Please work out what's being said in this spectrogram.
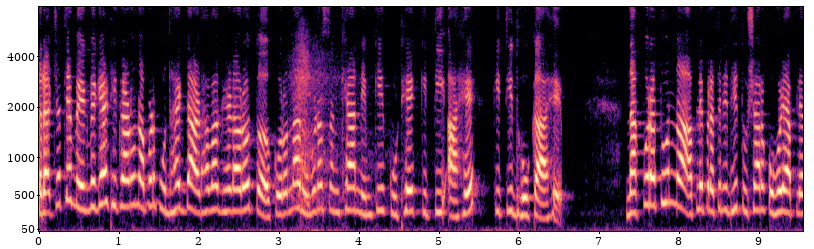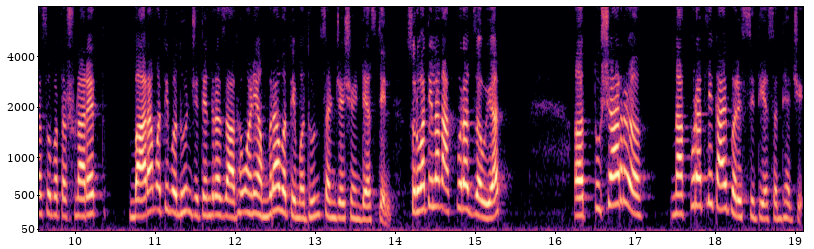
राज्यातल्या वेगवेगळ्या ठिकाणून आपण पुन्हा एकदा आढावा घेणार आहोत. कोरोना रुग्णसंख्या नेमकी कुठे किती आहे किती धोका आहे? नागपुरातून आपले प्रतिनिधी तुषार कोहळे आपल्यासोबत असणार आहेत. बारामतीमधून जितेंद्र जाधव आणि अमरावतीमधून संजय शेंडे असतील. सुरुवातीला नागपुरात जाऊयात. तुषार नागपुरातली काय परिस्थिती आहे सध्याची?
